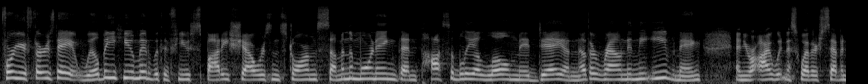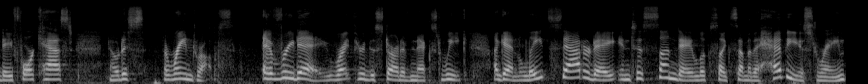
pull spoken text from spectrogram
For your Thursday, it will be humid with a few spotty showers and storms, some in the morning, then possibly a lull midday, another round in the evening. And your eyewitness weather seven day forecast. Notice the raindrops every day right through the start of next week. Again, late Saturday into Sunday looks like some of the heaviest rain.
